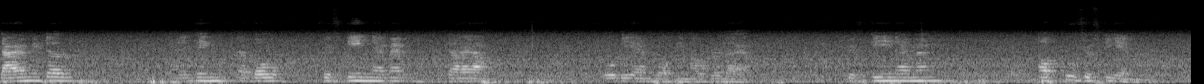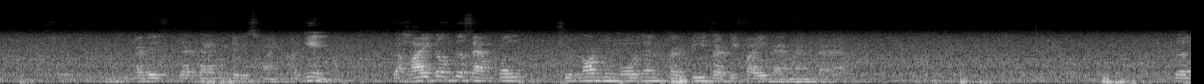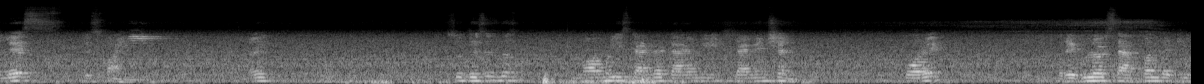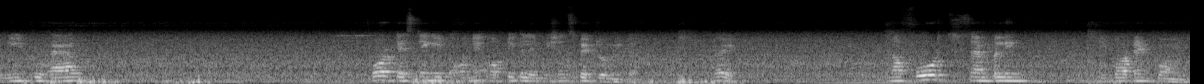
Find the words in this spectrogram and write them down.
diameter anything above 15 mm dia OD I am talking outer dia. 15 mm up to 50 mm. That is that diameter is fine. Again the height of the sample should not be more than 30 35 mm dia. The less is fine right? So this is the normally standard dimension for a regular sample that you need to have for testing it on a optical emission spectrometer right? Now fourth sampling important point.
